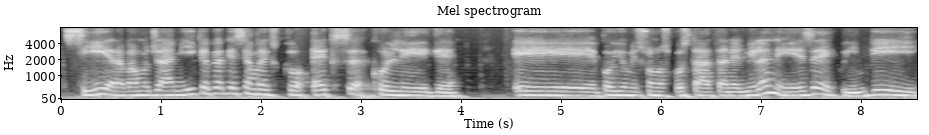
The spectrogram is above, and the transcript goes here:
Sì, eravamo già amiche perché siamo ex, ex colleghe e poi io mi sono spostata nel milanese e quindi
